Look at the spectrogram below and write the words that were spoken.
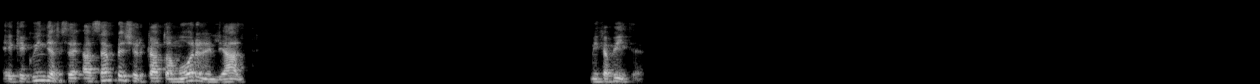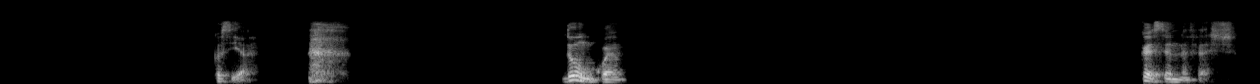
E che quindi ha, se ha sempre cercato amore negli altri. Mi capite? Così è. Dunque questo è Nefesh.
